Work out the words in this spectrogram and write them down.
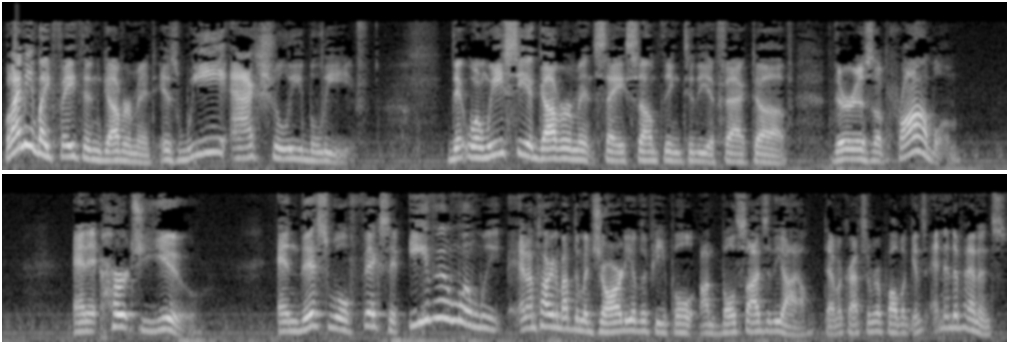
What I mean by faith in government is we actually believe that when we see a government say something to the effect of, there is a problem and it hurts you and this will fix it even when we, and I'm talking about the majority of the people on both sides of the aisle, Democrats and Republicans and independents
